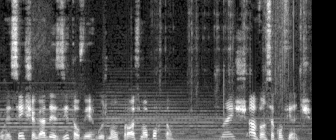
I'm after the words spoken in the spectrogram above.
O recém-chegado hesita ao ver Guzmão próximo ao portão, mas avança confiante.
